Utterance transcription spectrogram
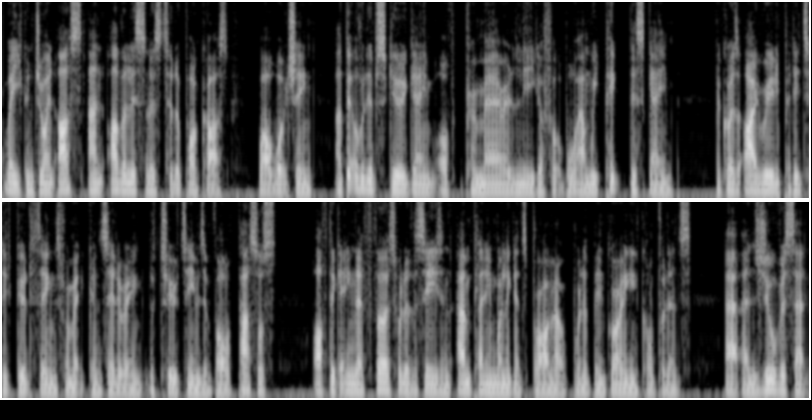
where you can join us and other listeners to the podcast while watching a bit of an obscure game of Primeira Liga football. And we picked this game because I really predicted good things from it, considering the two teams involved. Paços, after getting their first win of the season and playing well against Braga, would have been growing in confidence. Uh, and Gil Vicente,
